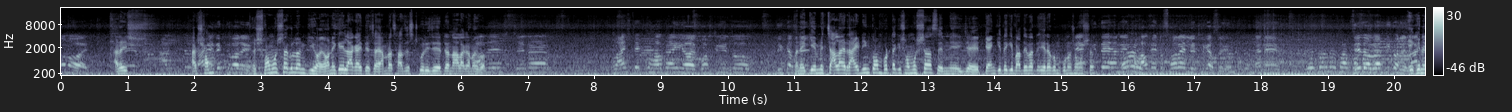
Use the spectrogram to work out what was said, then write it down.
মনে হয়। আর এই আর সমস্যাগুলো কি হয়? অনেকেই লাগাইতে চায়। আমরা সাজেস্ট করি যে এটা না লাগানোই ভালো। তাহলে সেটা প্রাইসটা একটু হালকাই হয় কস্টিং তো মানে কি এমনি চালায় রাইডিং কমফোর্টটা কি সমস্যা আছে? এমনি এই যে ট্যাঙ্কিতে কি বাদে বাদে এরকম কোনো সমস্যা? হালকা একটু সরাইলে ঠিক আছে। মানে এখানে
